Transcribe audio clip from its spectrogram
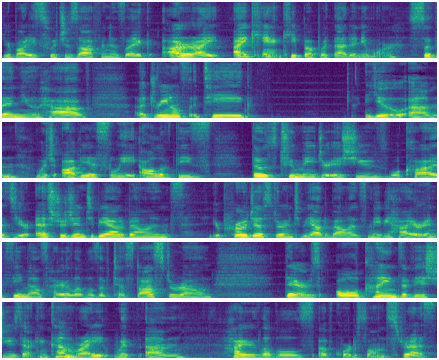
your body switches off and is like, all right, I can't keep up with that anymore. So then you have adrenal fatigue, you um, which obviously all of these those two major issues will cause your estrogen to be out of balance your progesterone to be out of balance maybe higher in females higher levels of testosterone. There's all kinds of issues that can come right with um, higher levels of cortisol and stress.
